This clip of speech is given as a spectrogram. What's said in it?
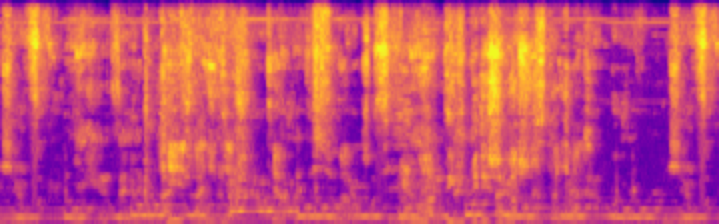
Чьи они те, те, Ну, а ты их переживешь, понимаешь?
